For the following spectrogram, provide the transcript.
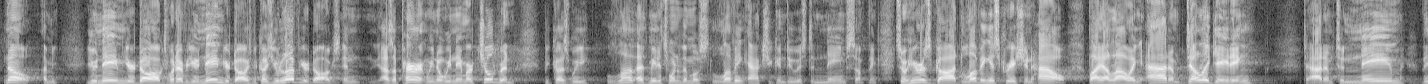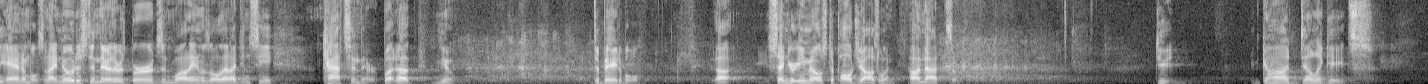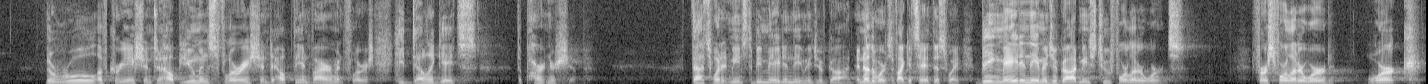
No, I mean, you name your dogs whatever you name your dogs because you love your dogs. And as a parent, we know we name our children because we love. I mean, it's one of the most loving acts you can do is to name something. So here is God loving his creation. How? By allowing Adam, delegating to Adam to name the animals. And I noticed in there there was birds and wild animals, all that. I didn't see cats in there, but uh, you know, debatable. Uh, send your emails to Paul Joslin on that. So. Do you, God delegates the rule of creation to help humans flourish and to help the environment flourish. He delegates the partnership. That's what it means to be made in the image of God. In other words, if I could say it this way, being made in the image of God means two four letter words. First four letter word, work.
